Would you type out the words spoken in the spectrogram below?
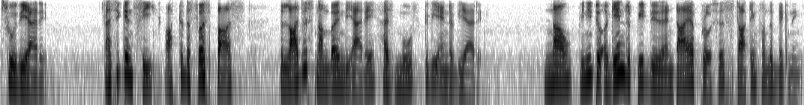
through the array. As you can see, after the first pass, the largest number in the array has moved to the end of the array. Now, we need to again repeat the entire process starting from the beginning.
